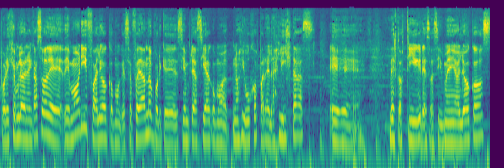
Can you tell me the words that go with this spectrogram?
por ejemplo, en el caso de, de Mori fue algo como que se fue dando porque siempre hacía como unos dibujos para las listas eh, de estos tigres así medio locos.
